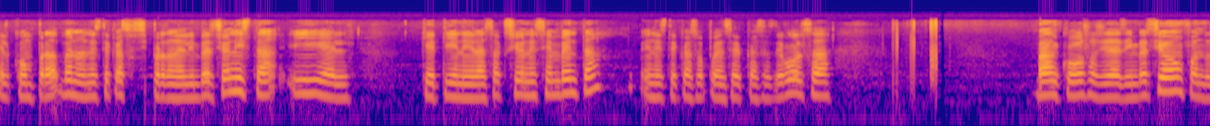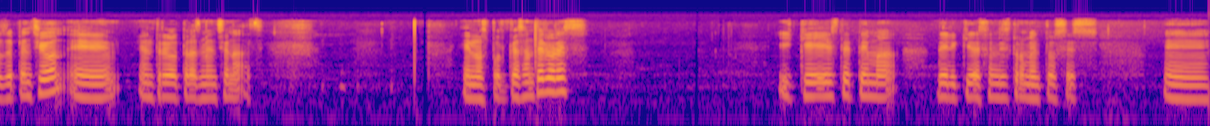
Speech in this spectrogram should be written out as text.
el comprador, bueno, en este caso sí, perdón, el inversionista y el que tiene las acciones en venta, en este caso pueden ser casas de bolsa, bancos, sociedades de inversión, fondos de pensión, eh, entre otras mencionadas en los podcasts anteriores y que este tema de liquidación de instrumentos es eh,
